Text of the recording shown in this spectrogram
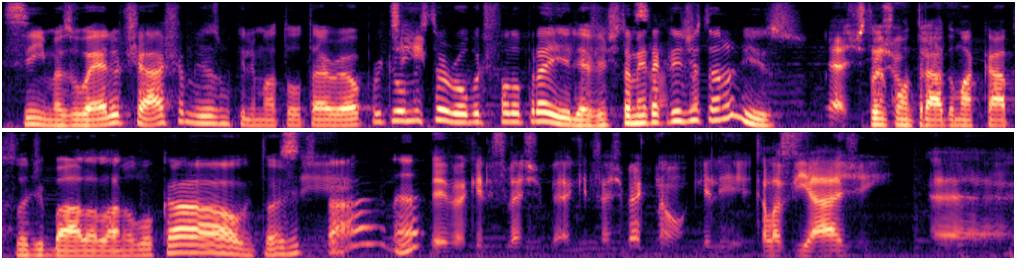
Sim, mas o Elliot acha mesmo que ele matou o Tyrell porque Sim. o Mr. Robot falou para ele. A gente também Exato. tá acreditando nisso. É, a gente Foi tá encontrado uma cápsula de bala lá no local, então a gente Sim. tá, né? Teve aquele flashback. Aquele flashback não, aquele, aquela viagem é,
